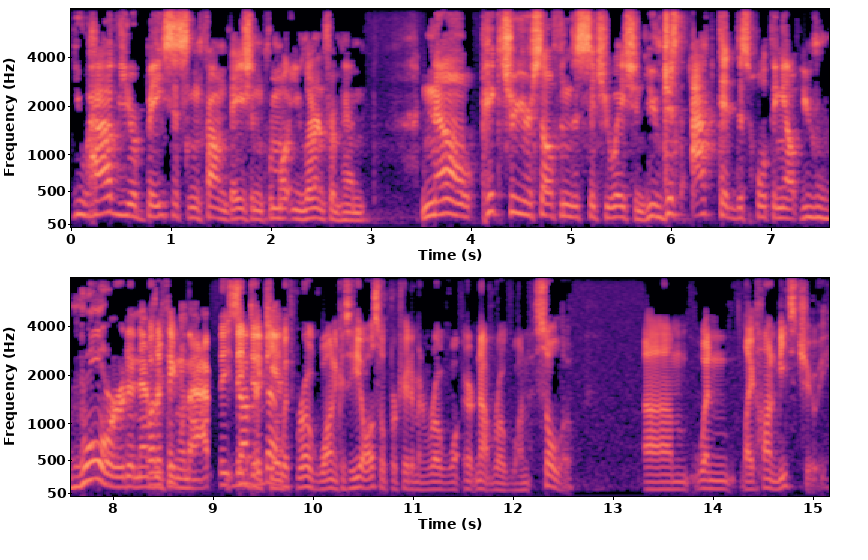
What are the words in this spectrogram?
you have your basis and foundation from what you learned from him now picture yourself in this situation you've just acted this whole thing out you roared and everything when that happened They, they not the did that with Rogue One because he also portrayed him in Rogue One, or not Rogue One, Solo. Um, when like Han meets Chewie,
